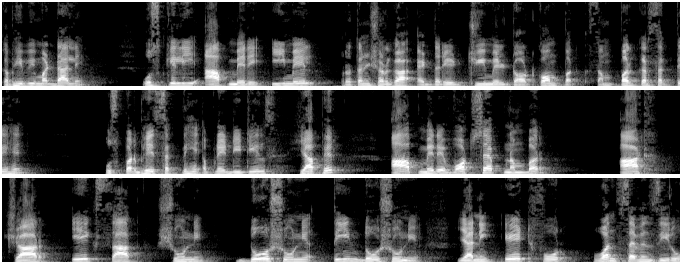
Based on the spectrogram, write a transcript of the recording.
कभी भी मत डालें। उसके लिए आप मेरे email Ratan Sharga at the rate gmail dot com पर संपर्क कर सकते हैं। उस पर भेज सकते हैं अपने डिटेल्स या फिर आप मेरे व्हाट्सएप नंबर आठ चार एक सात शून्य दो शून्य तीन दो शून्य, यानी eight four one seven zero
